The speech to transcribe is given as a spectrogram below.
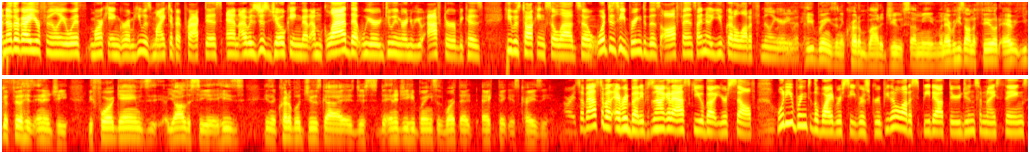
Another guy you're familiar with, Mark Ingram, he was mic'd up at practice, and I was just joking that I'm glad that we're doing our interview after because he was talking so loud. So, what does he bring to this offense? I know you've got a lot of familiarity with him. He brings an incredible amount of juice. I mean, whenever he's on the field, every, you can feel his energy before games. Y'all to see it. He's he's an incredible juice guy. It's just the energy he brings, his work ethic is crazy. All right, so I've asked about everybody, but now I got to ask you about yourself. What do you bring to the wide receivers group? You got a lot of speed out there. You're doing some nice things.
